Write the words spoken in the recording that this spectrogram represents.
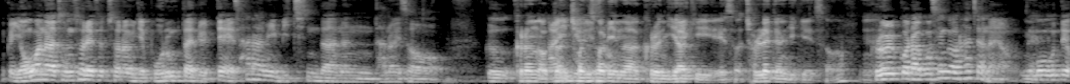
그러니까 영화나 전설에서처럼 이제 보름달일 때 사람이 미친다는 단어에서 그 그런 어떤 전설이나 그런 이야기에서 전래되는 얘기에서 예. 그럴 거라고 생각을 하잖아요. 네. 뭐 근데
